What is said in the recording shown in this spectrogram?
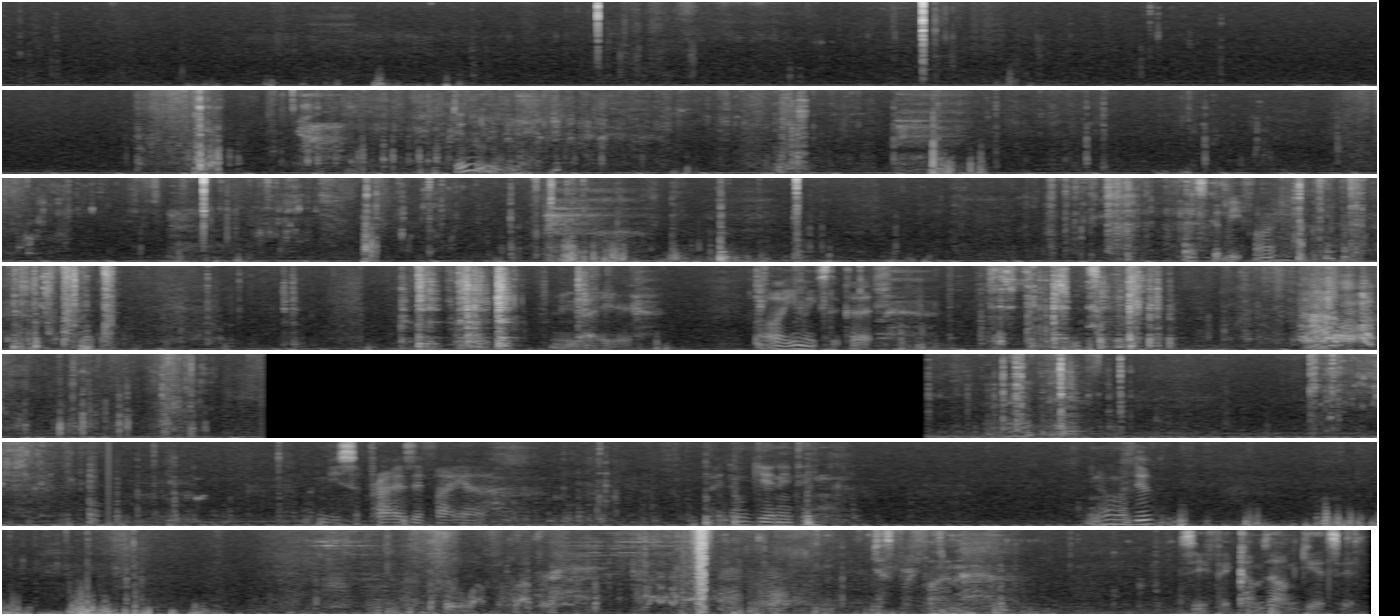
This could be fun. what we got here? Oh, he makes the cut. I'd be surprised if I uh if I don't get anything. Gonna do? Just for fun. See if it comes out and gets it.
